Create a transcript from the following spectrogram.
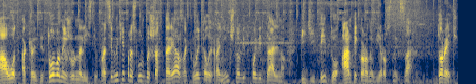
А от акредитованих журналістів працівники прес-служби Шахтаря закликали гранічно відповідально підійти до антикоронавірусних заходів. До речі,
